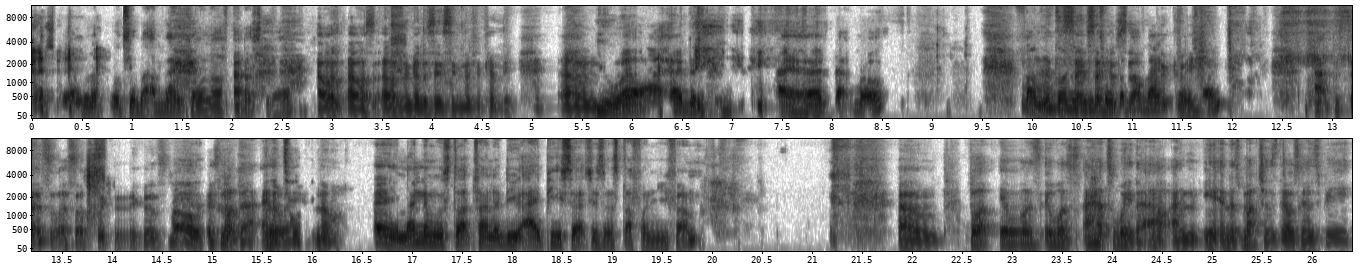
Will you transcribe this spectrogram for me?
I'm going to talk to you about a bank loan after this. Yeah, I was, I was, I wasn't going to say significantly. Um, you were. No. I heard the, I heard that, bro. Fam, we're going to talk about bank loans, fam. I had to censor myself quickly because, bro, it's not that. Anyway, talk- no. Hey, man, then we'll start trying to do IP searches and stuff on you, fam. Um, but it was it was I had to weigh that out, and in as much as there was going to be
